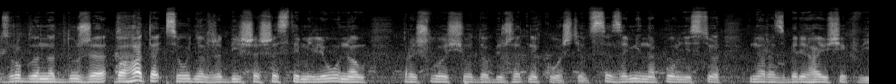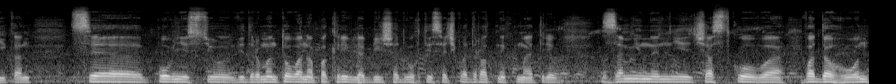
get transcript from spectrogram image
зроблено дуже багато. Сьогодні вже більше 6 мільйонів пройшло щодо бюджетних коштів. Це заміна повністю нерозберігаючих вікон. Це повністю відремонтована покрівля більше 2 тисяч квадратних метрів, замінені частково водогон,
